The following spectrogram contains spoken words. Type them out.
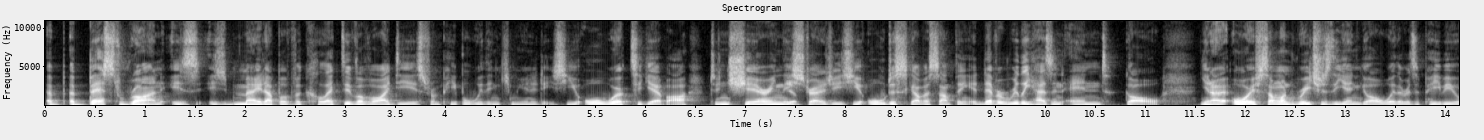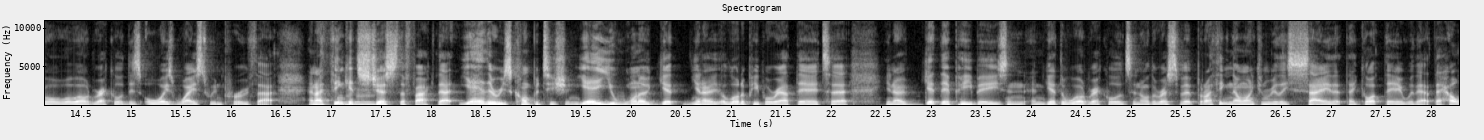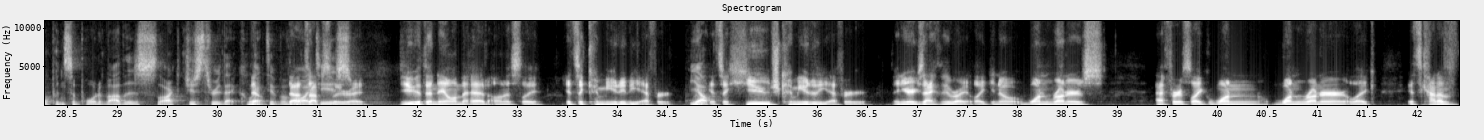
a, a best run is is made up of a collective of ideas from people within communities. You all work together to in sharing these Yep. strategies. You all discover something. It never really has an end goal, you know. Or if someone reaches the end goal, whether it's a PB or a world record, there's always ways to improve that. And I think it's mm-hmm. just the fact that yeah, there is competition. Yeah, you want to get you know a lot of people are out there to you know get their PBs and, and get the world records and all the rest of it. But I think no one can really say that they got there without the help and support of others. Like just through that No, collective of that's ideas. absolutely right. You hit the nail on the head, honestly. It's a community effort. Like, Yeah. it's a huge community effort. And you're exactly right. Like, you know, one runner's efforts, like one one runner, like it's kind of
